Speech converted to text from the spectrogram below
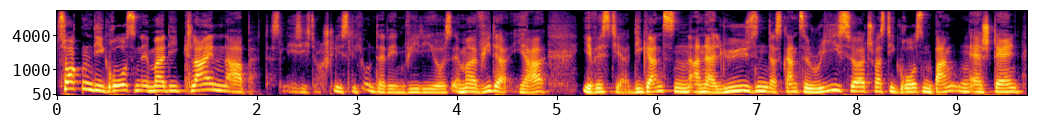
zocken die Großen immer die Kleinen ab? Das lese ich doch schließlich unter den Videos immer wieder. Ja, ihr wisst ja, die ganzen Analysen, das ganze Research, was die großen Banken erstellen,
